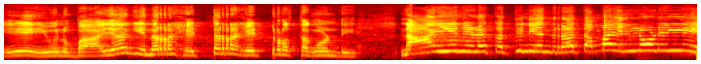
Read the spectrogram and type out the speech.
ಏ ಇವನು ಬಾಯಾಗ ಏನಾರ ಹೆಟ್ಟರ ಹೆಟ್ಟರು ತಗೊಂಡಿ. ನಾ ಏನ್ ಹೇಳಕತ್ತೀನಿ ಅಂದ್ರ ತಮ್ಮ ಇಲ್ಲಿ ನೋಡಿಲ್ಲಿ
